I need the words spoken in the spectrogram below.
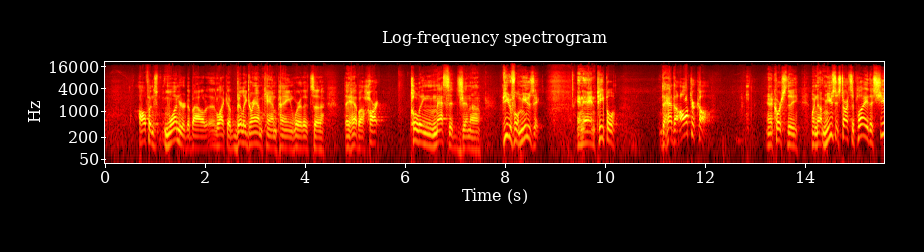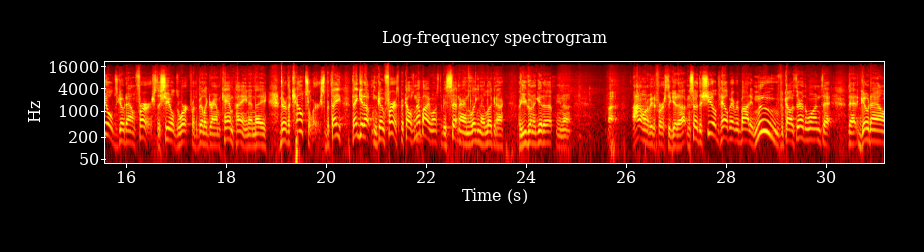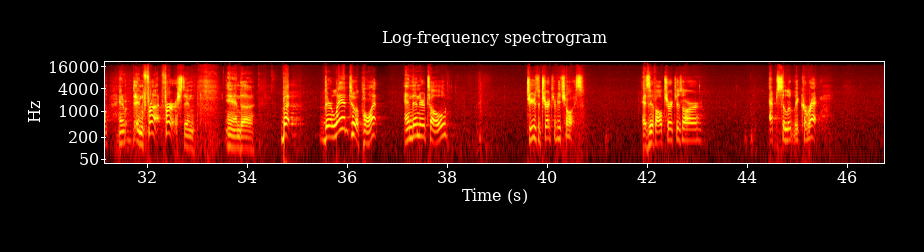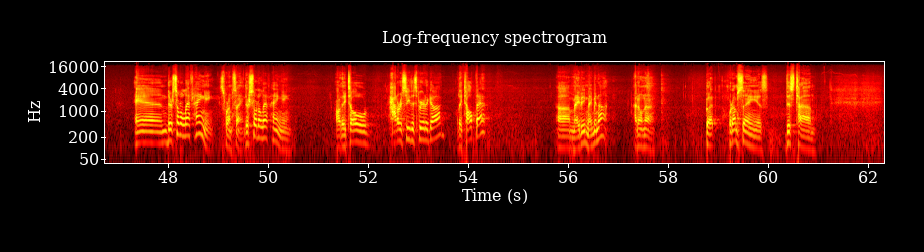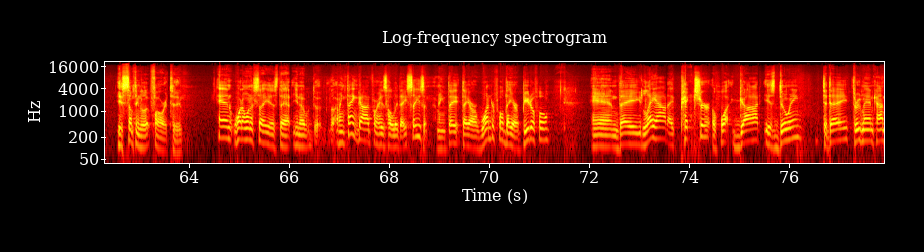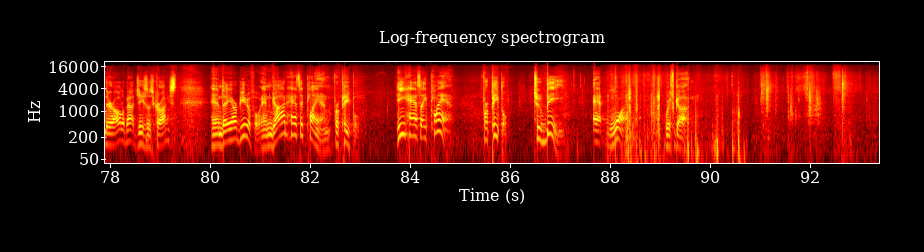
often wondered about uh, like a Billy Graham campaign where it's a, they have a heart pulling message and a beautiful music. And, and people, they had the altar call. And of course, the, when the music starts to play, the shields go down first. The shields work for the Billy Graham campaign, and they, they're the counselors. But they, they get up and go first because nobody wants to be sitting there and you know, looking, are, are you going to get up? You know, I don't want to be the first to get up. And so the shields help everybody move because they're the ones that, that go down in, in front first. And, and, uh, but they're led to a point, and then they're told, choose the church of your choice. As if all churches are absolutely correct. And they're sort of left hanging, that's what I'm saying. They're sort of left hanging. Are they told how to receive the Spirit of God? Are they taught that? Uh, maybe, maybe not. I don't know. But what I'm saying is, this time is something to look forward to. And what I want to say is that, you know, I mean, thank God for His holy day season. I mean, they, they are wonderful, they are beautiful, and they lay out a picture of what God is doing today through mankind. They're all about Jesus Christ, and they are beautiful. And God has a plan for people. He has a plan for people to be at one with God.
